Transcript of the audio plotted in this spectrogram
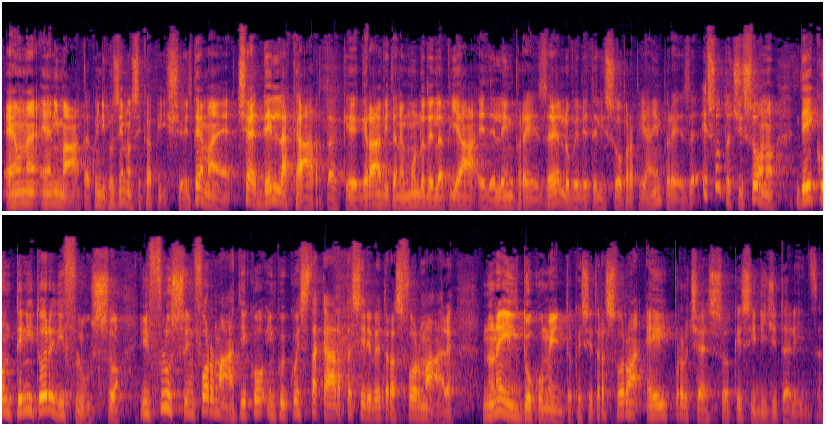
È, una, è, animata, quindi così non si capisce. Il tema è, c'è della carta che gravita nel mondo della PA e delle imprese, lo vedete lì sopra PA imprese, e sotto ci sono dei contenitori di flusso, il flusso informatico in cui questa carta si deve trasformare. Non è il documento che si trasforma, è il processo che si digitalizza.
